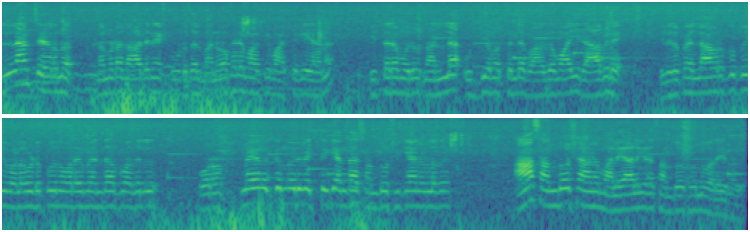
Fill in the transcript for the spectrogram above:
എല്ലാം ചേർന്ന് നമ്മുടെ നാടിനെ കൂടുതൽ മനോഹരമാക്കി മാറ്റുകയാണ് ഇത്തരം ഒരു നല്ല ഉദ്യമത്തിന്റെ ഭാഗമായി രാവിലെ ഇതിലിപ്പോൾ എല്ലാവർക്കും ഇപ്പോൾ ഈ വിളവെടുപ്പ് എന്ന് പറയുമ്പോൾ എന്താ ഇപ്പോൾ അതിൽ പുറമേ നിൽക്കുന്ന ഒരു വ്യക്തിക്ക് എന്താ സന്തോഷിക്കാനുള്ളത്? ആ സന്തോഷമാണ് മലയാളിയുടെ സന്തോഷം എന്ന് പറയുന്നത്.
